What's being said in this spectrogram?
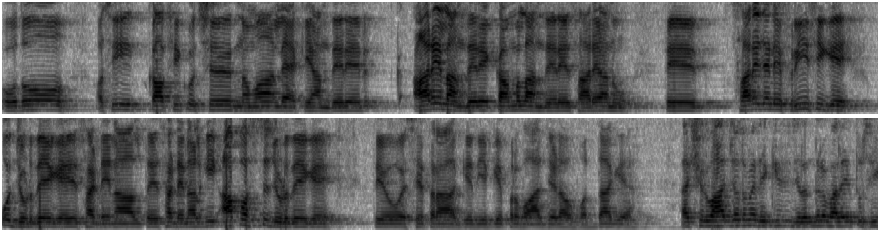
ਉਦੋਂ ਅਸੀਂ ਕਾਫੀ ਕੁਝ ਨਵਾਂ ਲੈ ਕੇ ਆਂਦੇ ਰਹੇ ਆਰੇ ਲਾਉਂਦੇ ਰਹੇ ਕੰਮ ਲਾਉਂਦੇ ਰਹੇ ਸਾਰਿਆਂ ਨੂੰ ਤੇ ਸਾਰੇ ਜਣੇ ਫ੍ਰੀ ਸੀਗੇ ਉਹ ਜੁੜਦੇ ਗਏ ਸਾਡੇ ਨਾਲ ਤੇ ਸਾਡੇ ਨਾਲ ਕੀ ਆਪਸ 'ਚ ਜੁੜਦੇ ਗਏ ਤੇ ਉਹ ਇਸੇ ਤਰ੍ਹਾਂ ਅੱਗੇ ਦੀ ਅੱਗੇ ਪਰਿਵਾਰ ਜਿਹੜਾ ਵੱਧਦਾ ਗਿਆ। ਅੱਜ ਸ਼ੁਰੂਆਤ ਜਦੋਂ ਮੈਂ ਦੇਖੀ ਸੀ ਜਲੰਧਰ ਵਾਲੇ ਤੁਸੀਂ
